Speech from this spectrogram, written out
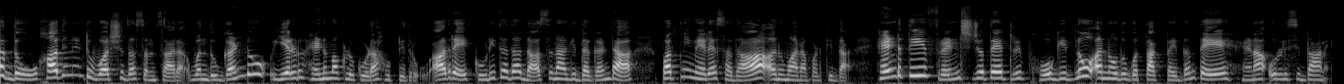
ಇವರದ್ದು ಹದಿನೆಂಟು ವರ್ಷದ ಸಂಸಾರ. ಒಂದು ಗಂಡು, ಎರಡು ಹೆಣ್ಮಕ್ಳು ಕೂಡ ಹುಟ್ಟಿದ್ರು. ಆದರೆ ಕುಡಿತದ ದಾಸನಾಗಿದ್ದ ಗಂಡ ಪತ್ನಿ ಮೇಲೆ ಸದಾ ಅನುಮಾನ ಪಡ್ತಿದ್ದ. ಹೆಂಡತಿ ಫ್ರೆಂಡ್ಸ್ ಜೊತೆ ಟ್ರಿಪ್ ಹೋಗಿದ್ಲು ಅನ್ನೋದು ಗೊತ್ತಾಗ್ತಾ ಇದ್ದಂತೆ ಹೆಣ ಉರುಳಿಸಿದ್ದಾನೆ.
